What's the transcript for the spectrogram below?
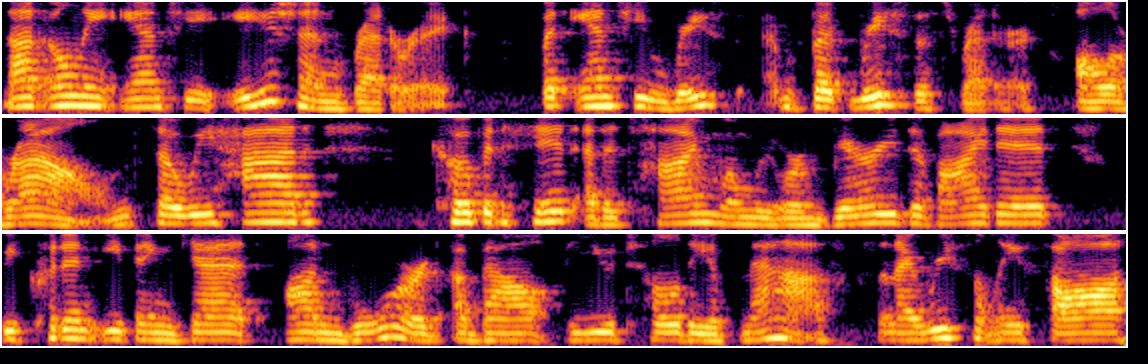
not only anti-Asian rhetoric, but anti-race, but racist rhetoric all around. So we had COVID hit at a time when we were very divided. We couldn't even get on board about the utility of masks. And I recently saw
